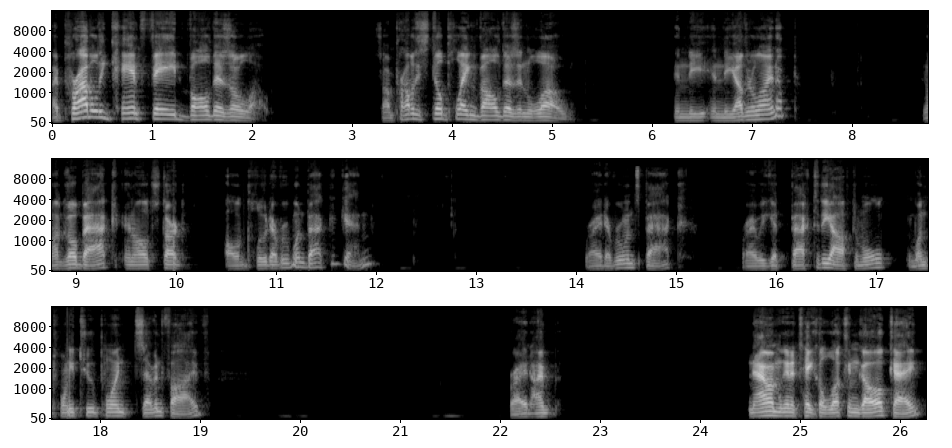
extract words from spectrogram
I probably can't fade Valdez or Lowe. So I'm probably still playing Valdez and Lowe in the in the other lineup. And I'll go back and I'll start, I'll include everyone back again. Right, everyone's back. Right, we get back to the optimal 122.75. Right, I'm now I'm going to take a look and go, okay,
